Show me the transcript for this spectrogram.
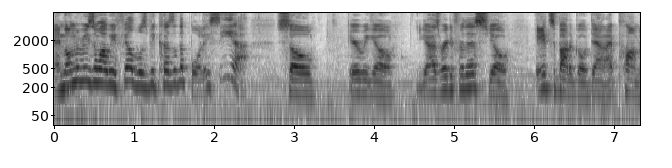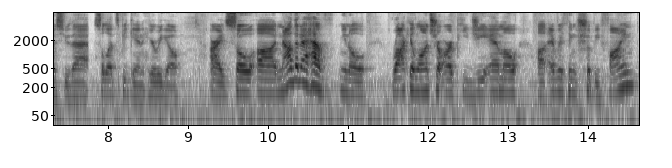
And the only reason why we failed was because of the policia. So here we go. You guys ready for this? Yo, it's about to go down. I promise you that. So let's begin. Here we go. All right. So uh, now that I have, you know, rocket launcher, RPG ammo, uh, everything should be fine.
